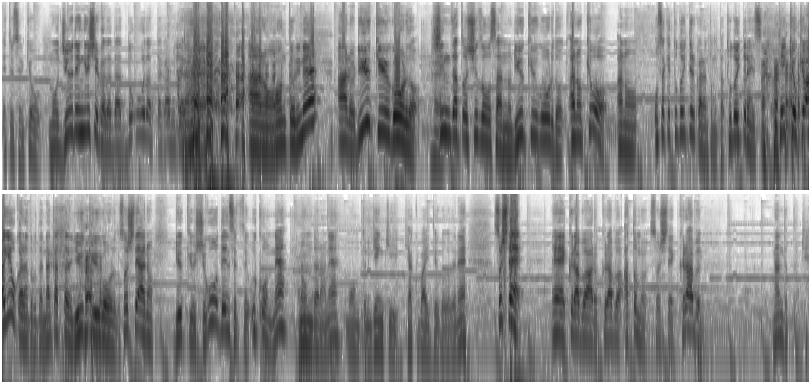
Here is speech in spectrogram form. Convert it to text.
えっとですね、今日もう充電切れしてる方だどこだったかみたいな。あの本当にね。あの琉球ゴールド、新里酒造さんの琉球ゴールド。あの今日あのお酒届いてるかなと思ったら届いてないです。提供今日あげようかなと思ったらなかったんで琉球ゴールド。そしてあの琉球酒豪伝説というウコンね、飲んだらねもう本当に元気100倍ということでね。そして、えークラブ R クラブアトム。そしてクラブなんだったっけ？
